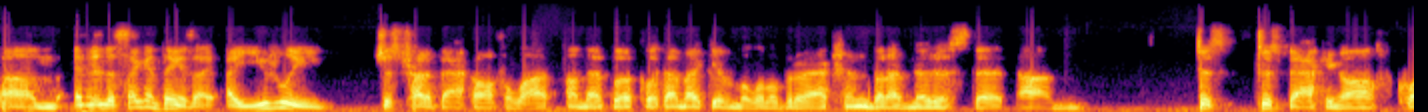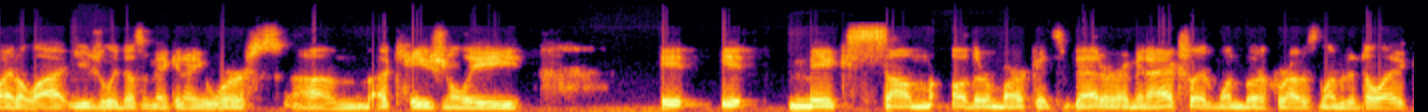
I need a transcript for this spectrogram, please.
Um, and then the second thing is I, I usually just try to back off a lot on that book. Like I might give them a little bit of action, but I've noticed that um, just just backing off quite a lot usually doesn't make it any worse. Um, occasionally, it it makes some other markets better. I mean, I actually had one book where I was limited to like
